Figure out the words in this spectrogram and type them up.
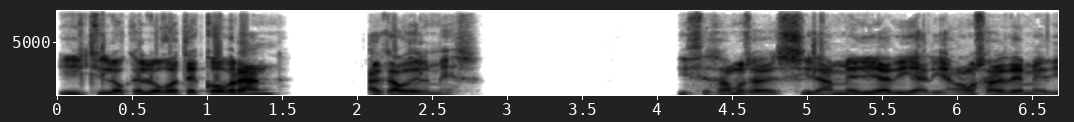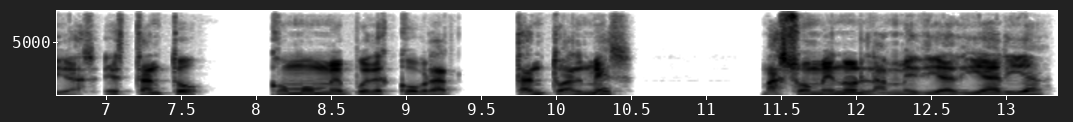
y lo que luego te cobran al cabo del mes. Dices, vamos a ver, si la media diaria, vamos a ver de medias, es tanto, ¿cómo me puedes cobrar tanto al mes? Más o menos la media diaria,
